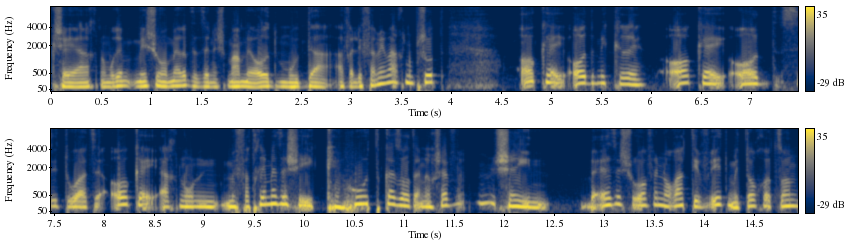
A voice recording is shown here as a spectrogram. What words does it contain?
כשאנחנו אומרים, מישהו אומר את זה, זה נשמע מאוד מודע, אבל לפעמים אנחנו פשוט, אוקיי, עוד מקרה, אוקיי, עוד סיטואציה, אוקיי, אנחנו מפתחים איזושהי קהות כזאת, אני חושב שהיא באיזשהו אופן נורא טבעית, מתוך רצון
